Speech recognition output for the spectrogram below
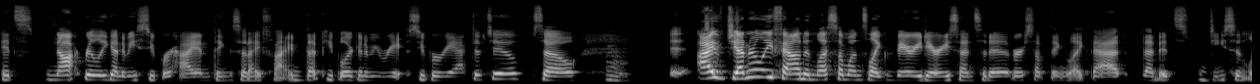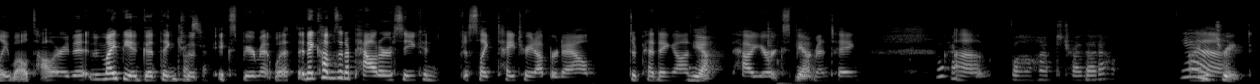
it's not really going to be super high in things that I find that people are going to be re- super reactive to. So. Mm. I've generally found, unless someone's like very dairy sensitive or something like that, that it's decently well tolerated. It might be a good thing to experiment with, and it comes in a powder, so you can just like titrate up or down depending on Yeah. how you're experimenting. Okay. Um, Well, I'll have to try that out. Yeah. I'm intrigued.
